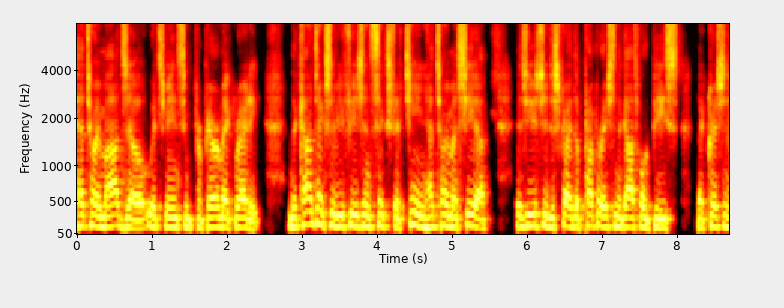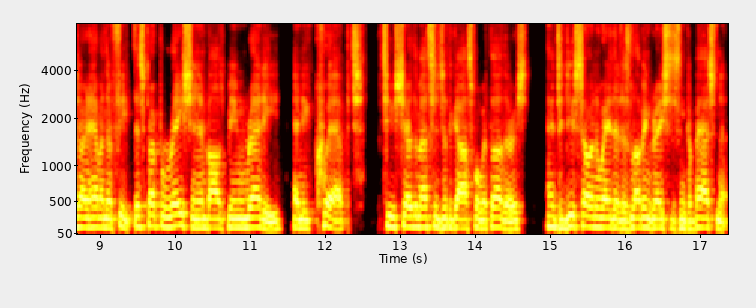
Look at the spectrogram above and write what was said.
hetoimazo, which means to prepare or make ready. In the context of Ephesians 6.15, hetoimasia is used to describe the preparation of the gospel of peace that Christians are to have on their feet. This preparation involves being ready and equipped to share the message of the gospel with others and to do so in a way that is loving, gracious, and compassionate.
